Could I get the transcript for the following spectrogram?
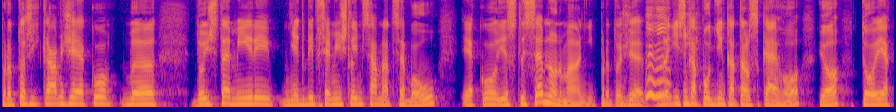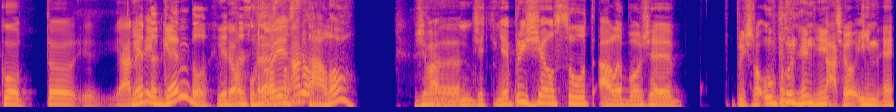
Proto říkám, že jako e, do jisté míry někdy přemýšlím sám nad sebou, jako jestli jsem normální, protože z hlediska podnikatelského, jo, to jako, to, já Je nevím. to gamble. Je Jo, to už to strašné. je- to áno. stalo? Že, vám, že ti neprišiel súd, alebo že prišlo úplne niečo iné.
